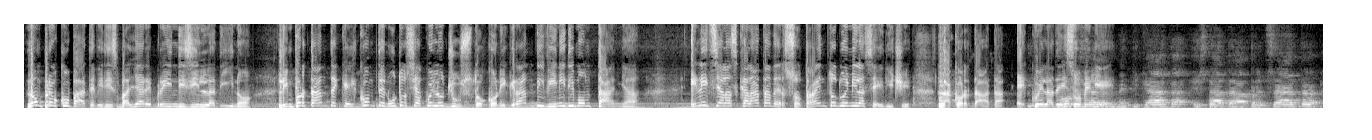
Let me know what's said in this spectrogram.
Non preoccupatevi di sbagliare brindisi in ladino, l'importante è che il contenuto sia quello giusto, con i grandi vini di montagna. Inizia la scalata verso Trento 2016. La cordata è quella dei sommelier. Non è stata dimenticata, è stata apprezzata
